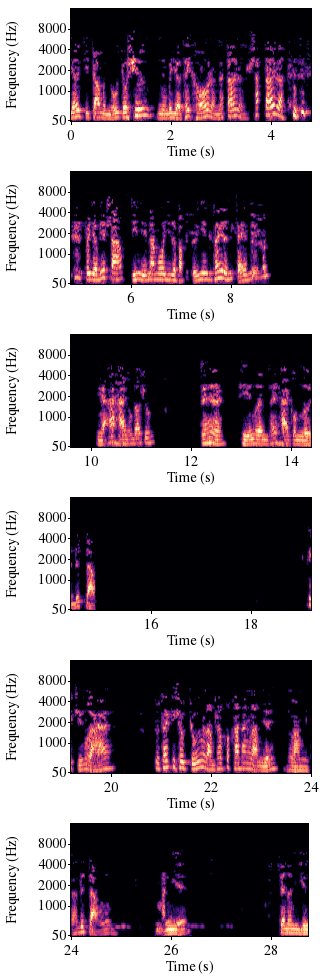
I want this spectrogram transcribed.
giới chỉ cho mình ngủ chỗ sướng, nhưng bây giờ thấy khổ rồi, nó tới rồi, sắp tới rồi. Bây giờ biết sao? Chỉ niệm nam mô di đà phật, tự nhiên thấy là nó chạy ngã hai con đó xuống. Thế rồi hiện lên thấy hai con người đứt đầu. Cái chuyện lạ, tôi thấy cái sâu chuỗi mà làm sao có khả năng làm vậy? Làm người ta đứt đầu luôn. Mạnh vậy cho nên giữ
